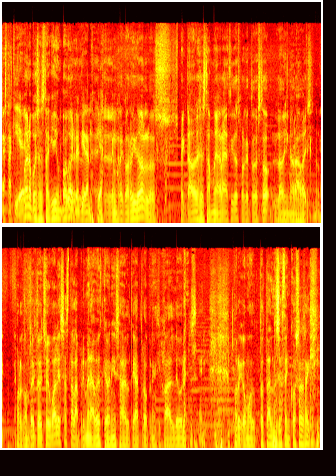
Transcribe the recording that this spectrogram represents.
Hasta aquí, ¿eh? Bueno, pues hasta aquí un poco voy el, retirando ya. el recorrido. Los espectadores están muy agradecidos porque todo esto lo ignorabais ¿no? por completo. De hecho, igual es hasta la primera vez que venís al teatro principal de Ourense, porque como total no se hacen cosas aquí.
